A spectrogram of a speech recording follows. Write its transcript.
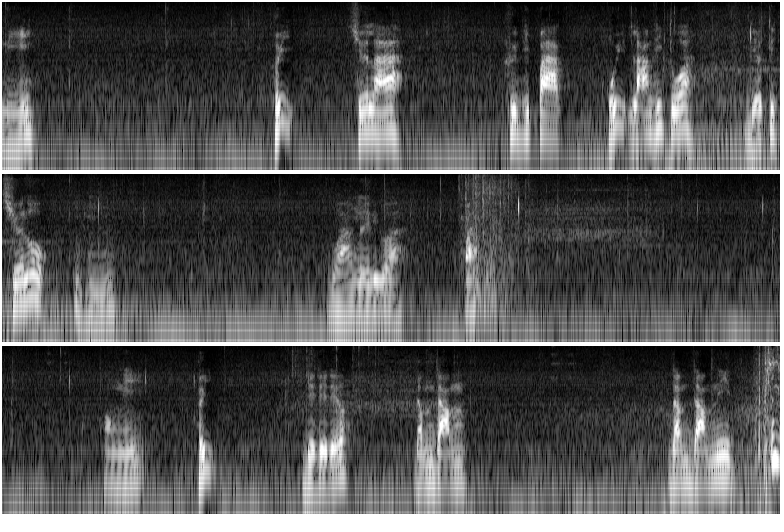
หมีเฮ้ย เชื้อราขึ้นที่ปาก อุ้ยลามที่ตัว เดี๋ยวติดเชื้อโรควางเลยดีกว่า ไป ห้องนี้ เฮ้ยเดี๋ยวเดี๋ยวเดี๋ยวดำดำดำดำนี่อุ้ย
